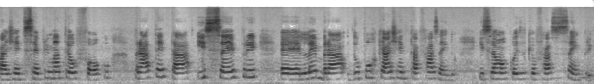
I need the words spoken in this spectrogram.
a gente sempre manter o foco para tentar e sempre é, lembrar do porquê a gente está fazendo. Isso é uma coisa que eu faço sempre.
